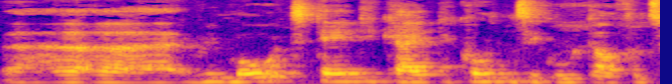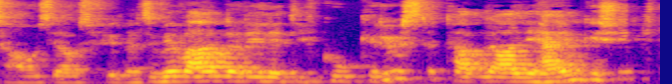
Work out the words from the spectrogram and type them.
äh, äh, Remote-Tätigkeit, die konnten sie gut auch von zu Hause ausführen. Also wir waren da relativ gut gerüstet, haben alle heimgeschickt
